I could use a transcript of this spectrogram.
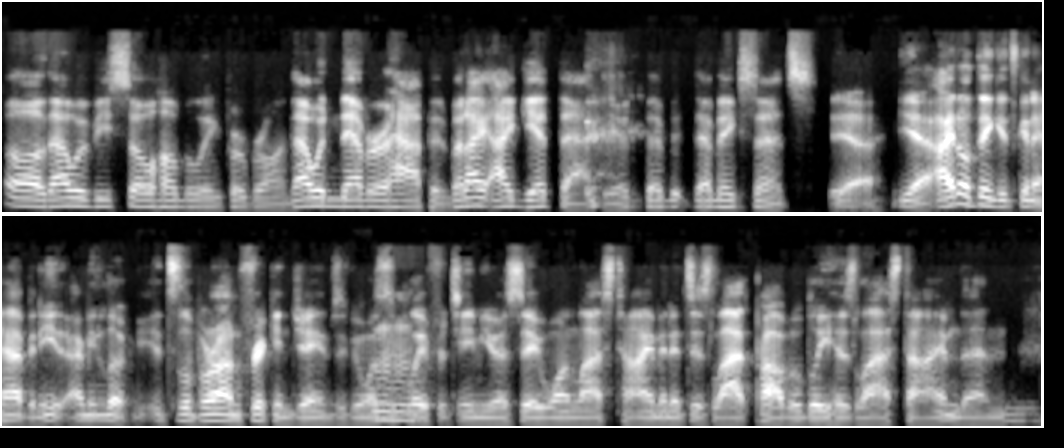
Oh, that would be so humbling for Bron. That would never happen. But I, I get that, dude. That that makes sense. Yeah, yeah. I don't think it's going to happen either. I mean, look, it's LeBron freaking James. If he wants Mhm. to play for Team USA one last time, and it's his last, probably his last time, then Mhm.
